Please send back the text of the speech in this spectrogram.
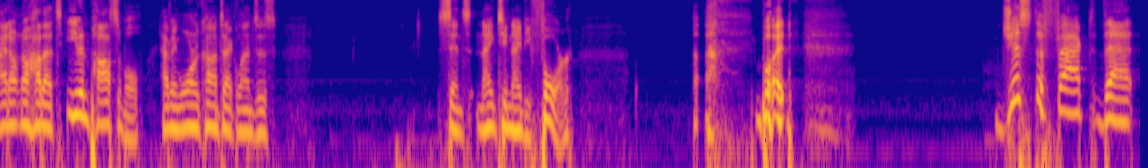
I don't know how that's even possible having worn contact lenses since 1994. but just the fact that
